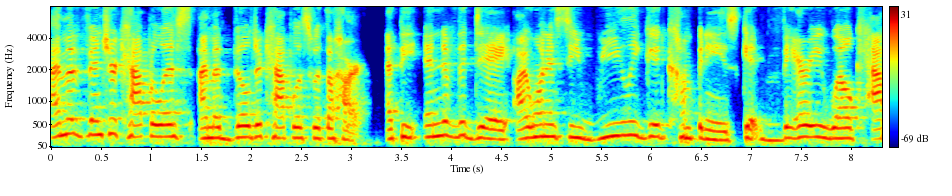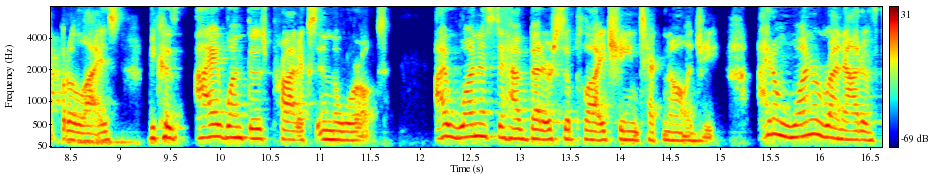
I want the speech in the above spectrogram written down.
I'm a venture capitalist. I'm a builder capitalist with a heart. At the end of the day, I want to see really good companies get very well capitalized because I want those products in the world. I want us to have better supply chain technology. I don't want to run out of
